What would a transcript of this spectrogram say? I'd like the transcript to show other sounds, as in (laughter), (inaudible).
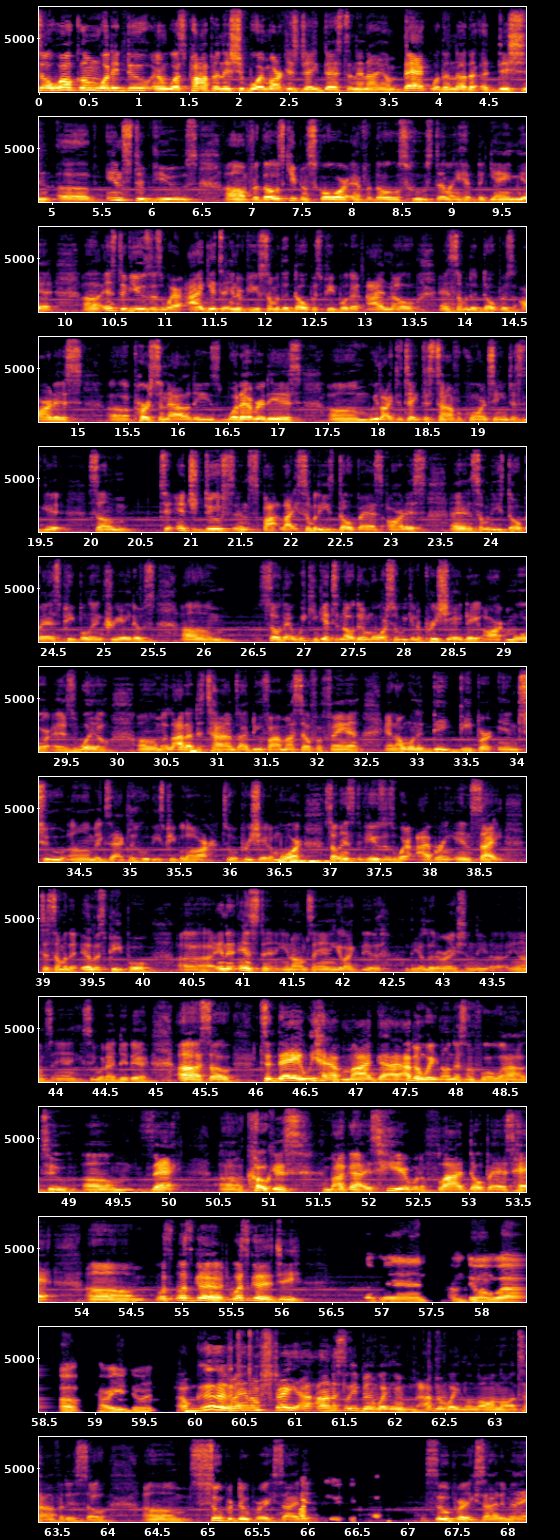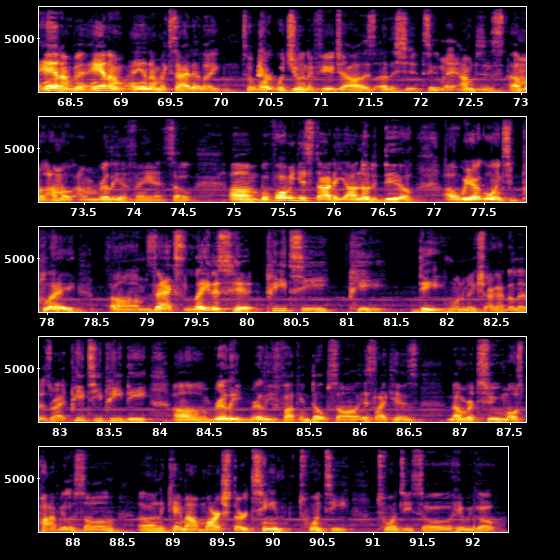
So welcome, what it do, and what's poppin'. It's your boy Marcus J. Destin, and I am back with another edition of InstaViews. Um, for those keeping score, and for those who still ain't hit the game yet, uh, InstaViews is where I get to interview some of the dopest people that I know, and some of the dopest artists, uh, personalities, whatever it is. Um, we like to take this time for quarantine just to get some to introduce and spotlight some of these dope ass artists and some of these dope ass people and creatives. Um, so that we can get to know them more so we can appreciate their art more as well. Um, a lot of the times I do find myself a fan and I want to dig deeper into um, exactly who these people are to appreciate them more. So Instant Views is where I bring insight to some of the illest people uh, in an instant. You know what I'm saying? You like the the alliteration, the uh, you know what I'm saying? See what I did there? Uh, so today we have my guy. I've been waiting on this one for a while too. Um, Zach uh, Cokas. My guy is here with a fly dope ass hat. Um, what's what's good? What's good, G? Man? I'm doing well. How are you doing? I'm good, man. I'm straight. I honestly been waiting. I've been waiting a long, long time for this. So, um, super duper excited. Super excited, man. And I'm and I'm and I'm excited like to work with you in the future. All this other shit too, man. I'm just I'm a, I'm a, I'm really a fan. So, um, before we get started, y'all know the deal. Uh, we are going to play um, Zach's latest hit, PTP D. I want to make sure I got the letters right. PTPD. Um, really, really fucking dope song. It's like his number two most popular song. Uh, and it came out March 13th, 2020. So here we go.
